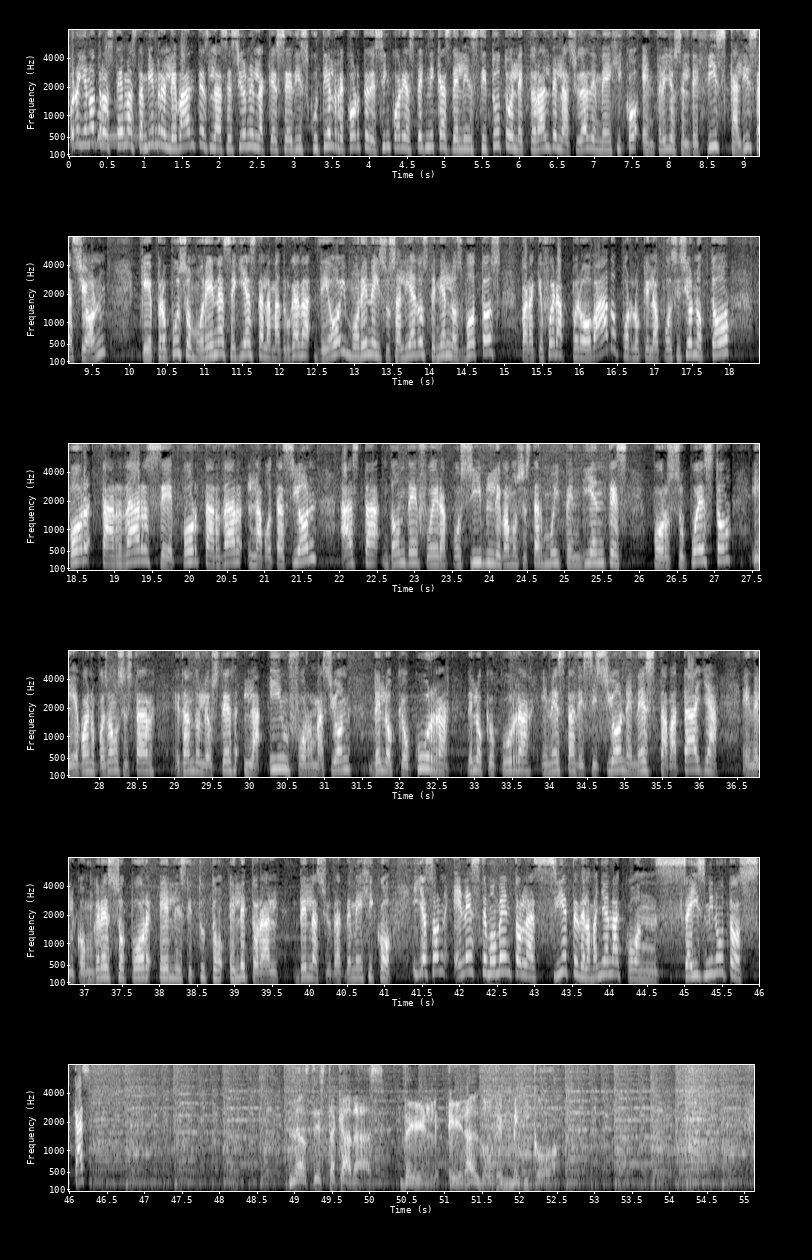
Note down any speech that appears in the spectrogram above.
Bueno, y en otros temas también relevantes, la sesión en la que se discutía el recorte de cinco áreas técnicas del Instituto Electoral de la Ciudad de México, entre ellos el de fiscalización, que propuso Morena, seguía hasta la madrugada de hoy. Morena y sus aliados tenían los votos para que fuera aprobado, por lo que la oposición optó por tardarse, por tardar la votación hasta donde fuera posible. Vamos a estar muy pendientes por supuesto. y bueno, pues vamos a estar eh, dándole a usted la información de lo que ocurra, de lo que ocurra en esta decisión, en esta batalla en el Congreso por el Instituto Electoral de la Ciudad de México. Y ya son en este momento las 7 de la mañana con 6 minutos. Casi. Las destacadas del Heraldo de México.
